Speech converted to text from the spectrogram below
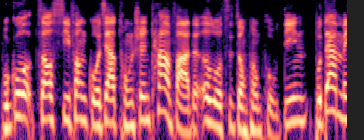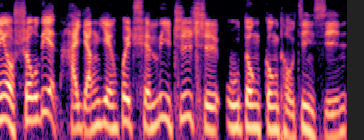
不过，遭西方国家同声挞伐的俄罗斯总统普丁，不但没有收敛，还扬言会全力支持乌东公投进行。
